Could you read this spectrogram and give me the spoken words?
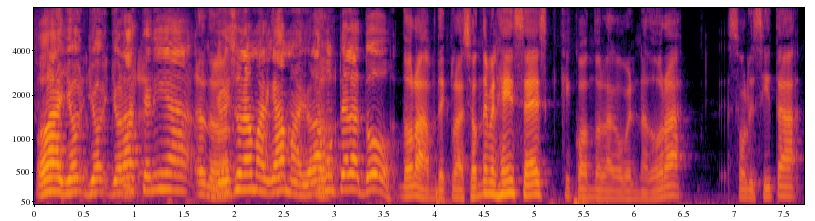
o sea, yo, yo, yo las tenía, No. yo hice una amalgama, yo las No. junté las dos. No, la declaración de emergencia es que cuando la gobernadora solicita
